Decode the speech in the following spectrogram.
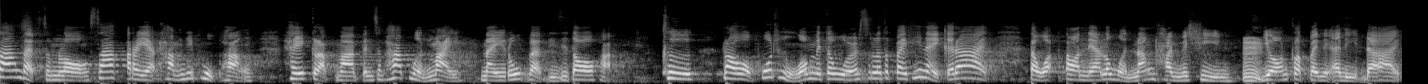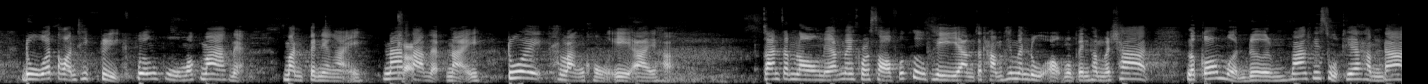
สร้างแบบจำลองสร้างอารยธรรมที่ผุพัง ให้กลับมาเป็นสภาพเหมือนใหม่ในรูปแบบดิจิตอลค่ะ คือเราพูดถึงว่า Metaverse เราจะไปที่ไหนก็ได้ แต่ว่าตอนนี้เราเหมือนนั่ง time machine อืมย้อนกลับไปในอดีตได้ ดูว่าตอนที่กรีกเฟื่องฟูมากๆเนี่ย มันเป็นยังไง หน้าตาแบบไหนด้วยพลังของ AI ค่ะ การจำลองเนี้ย Microsoft ก็คือพยายามจะทำให้มันดูออกมาเป็นธรรมชาติ แล้วก็เหมือนเดิมมากที่สุดที่จะทำได้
